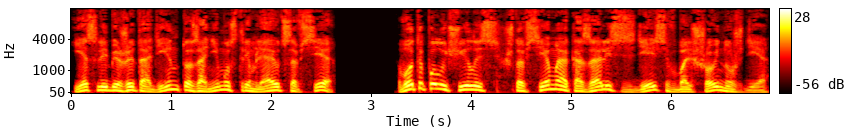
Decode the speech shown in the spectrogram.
Если бежит один, то за ним устремляются все. Вот и получилось, что все мы оказались здесь в большой нужде.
